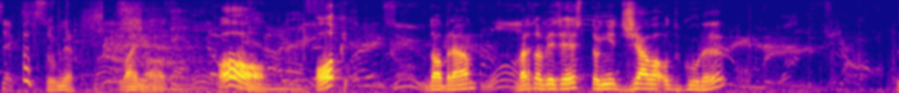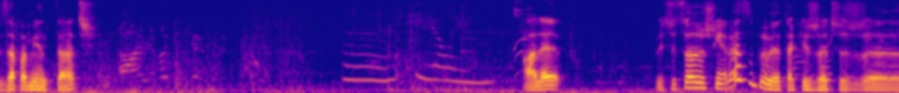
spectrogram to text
6, A w sumie. Why not? O! Ok! Dobra. Warto wiedzieć, to nie działa od góry. Zapamiętać. Ale wiecie co, już nieraz były takie rzeczy, że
